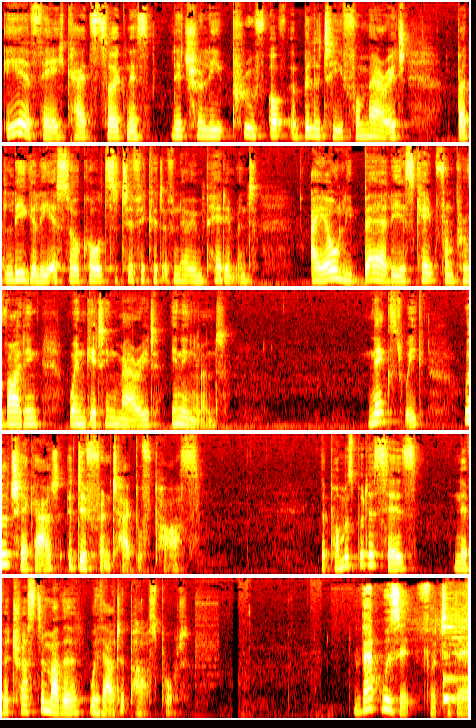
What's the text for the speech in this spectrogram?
Ehefähigkeitszeugnis, literally proof of ability for marriage, but legally a so called certificate of no impediment I only barely escaped from providing when getting married in England. Next week, we'll check out a different type of path. The Pommes Buddha says, never trust a mother without a passport. That was it for today.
